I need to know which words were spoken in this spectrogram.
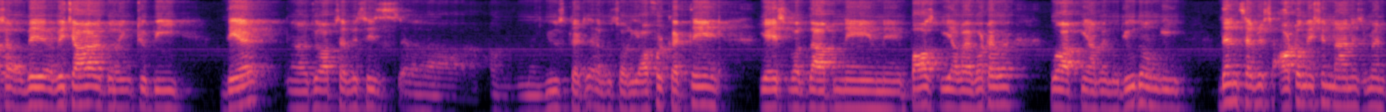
so which are going to be there uh, जो आप सर्विस यूज़ uh, कर uh, सॉरी ऑफ़र करते हैं, या इस वक्त आपने उन्हें पॉज किया हुआ है वट वो आपके यहाँ पे मौजूद होंगी। देन सर्विस ऑटोमेशन मैनेजमेंट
